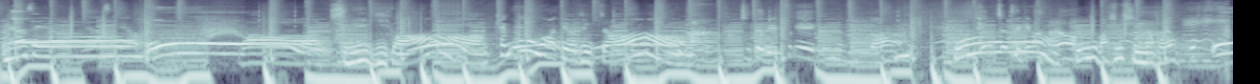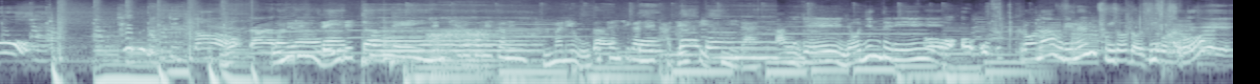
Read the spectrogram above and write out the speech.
안녕하세요. 오, 와, 분위기가 캠핑 온 것 같아요, 진짜. 진짜 예쁘게. 오, 텐트 되게 많아요. 여기서 마실 수 있나 봐요. 오, 테이블 여기도 있다. 오늘은 내일의 추억내에 있는 둘만의 오붓한 시간을 가질 수 있습니다. 아, 이게 연인들이. 어, 어, 오, 그러나 우리는 좀 더 넓은 곳으로. 네.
